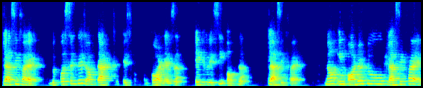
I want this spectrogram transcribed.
classifier, the percentage of that is called as a accuracy of the classifier. Now, in order to classify,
